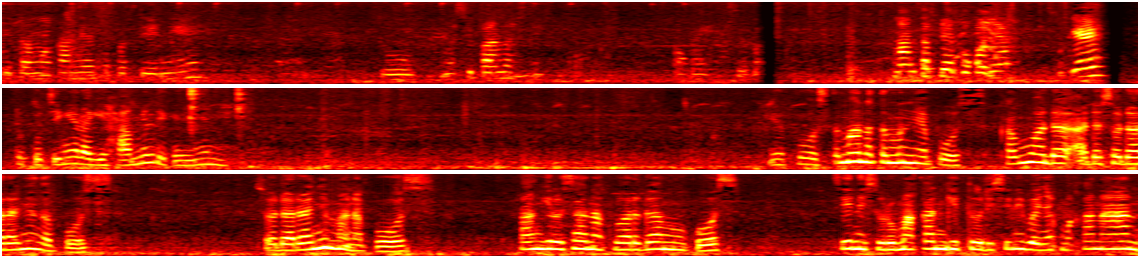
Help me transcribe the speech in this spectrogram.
kita makannya seperti ini. Tuh masih panas nih mantap deh pokoknya. Oke? Okay? tuh kucingnya lagi hamil deh kayaknya nih. Ya pus. Mana temennya pus? Kamu ada ada saudaranya nggak pus? Saudaranya mana pus? Panggil sana keluargamu pus. Sini suruh makan gitu. Di sini banyak makanan.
